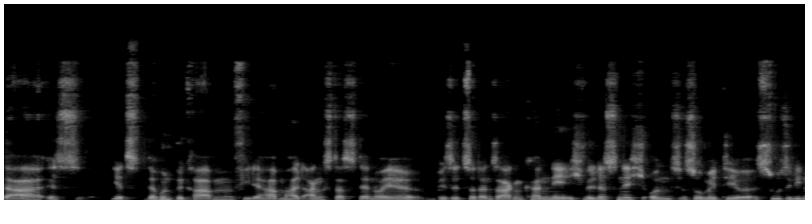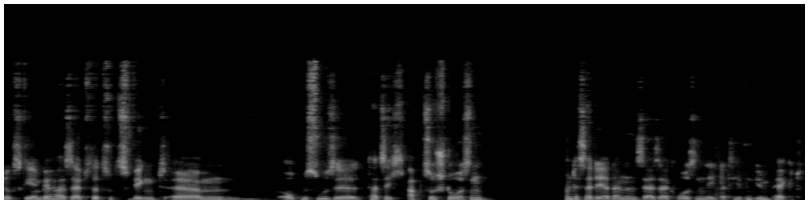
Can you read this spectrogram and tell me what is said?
da ist jetzt der Hund begraben. Viele haben halt Angst, dass der neue Besitzer dann sagen kann, nee, ich will das nicht und somit die SUSE Linux GmbH selbst dazu zwingt, ähm, OpenSUSE tatsächlich abzustoßen. Und das hätte ja dann einen sehr, sehr großen negativen Impact.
